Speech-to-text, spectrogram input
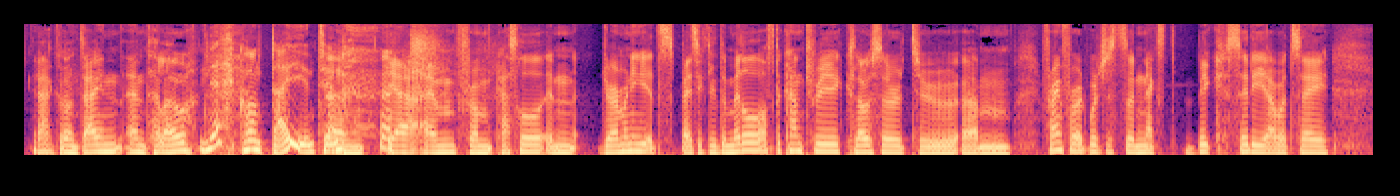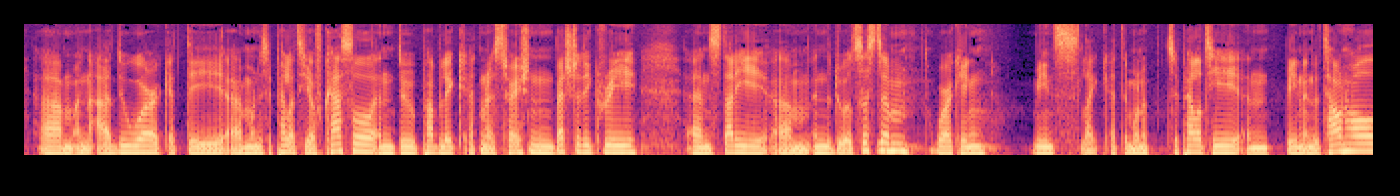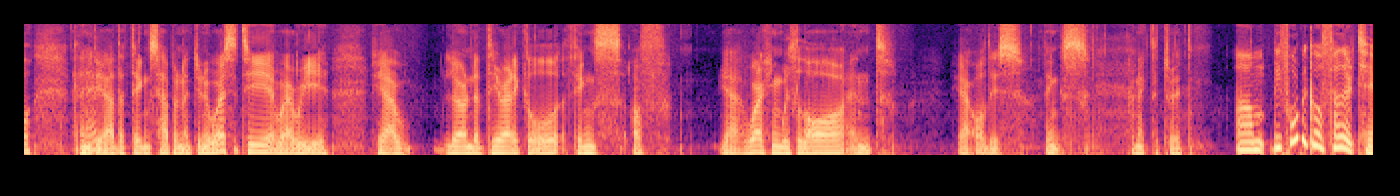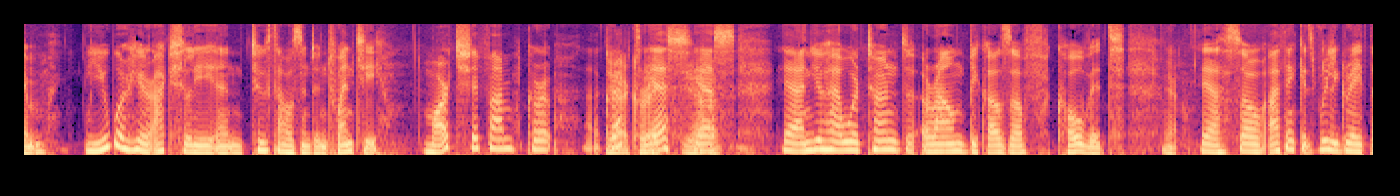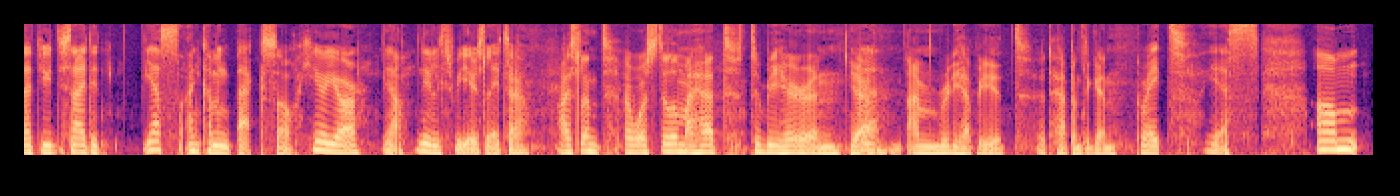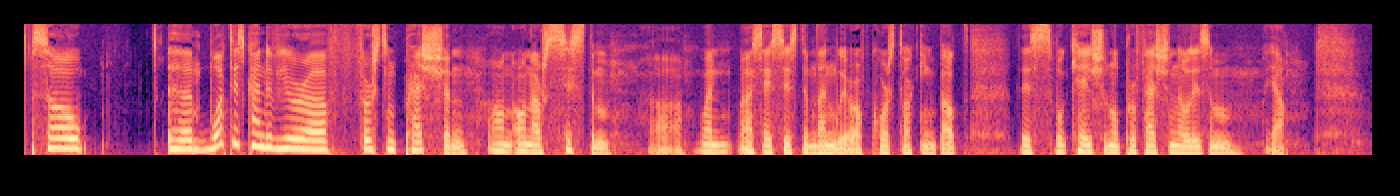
Yeah, daginn and hello. Yeah, daginn too. Um, yeah, I'm from Kassel in Germany. It's basically the middle of the country, closer to um, Frankfurt, which is the next big city, I would say. Um, and I do work at the uh, municipality of Kassel and do public administration bachelor degree and study um, in the dual system, mm -hmm. working means like at the municipality and being in the town hall okay. and the other things happen at university where we yeah learn the theoretical things of yeah working with law and yeah all these things connected to it um, before we go further tim you were here actually in 2020 march if i'm cor- uh, correct? Yeah, correct yes yeah. yes yeah, and you have, were turned around because of COVID. Yeah. Yeah, so I think it's really great that you decided, yes, I'm coming back. So here you are, yeah, nearly three years later. Yeah. Iceland uh, was still in my head to be here, and yeah, yeah. I'm really happy it it happened again. Great, yes. Um, so, uh, what is kind of your uh, first impression on on our system? Uh, when I say system, then we're of course talking about this vocational professionalism. Yeah.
